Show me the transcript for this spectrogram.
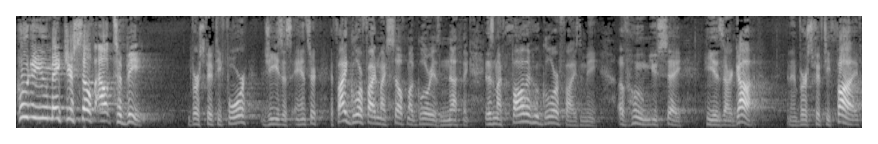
Who do you make yourself out to be? Verse 54, Jesus answered, If I glorified myself, my glory is nothing. It is my Father who glorifies me of whom you say he is our God. And in verse 55,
